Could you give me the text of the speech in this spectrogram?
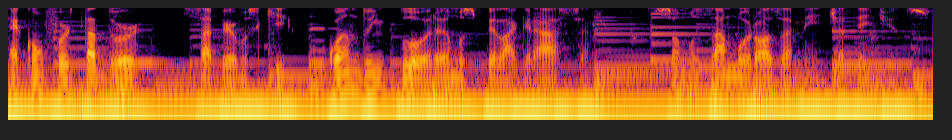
É confortador sabermos que, quando imploramos pela graça, somos amorosamente atendidos.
